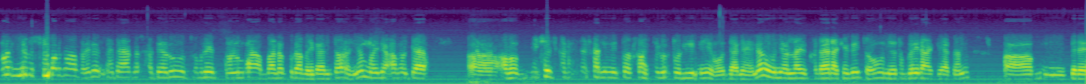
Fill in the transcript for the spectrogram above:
मेरो सम्पर्कमा भइरहन्छ त्यहाँका साथीहरू थुप्रै फोनमाबाट कुरा भइरहन्छ होइन? मैले अब त्यहाँ अब विशेष गरी त्यसका निमित्त स्वास्थ्यको टोली नै हो जाने होइन? उनीहरूलाई खटाइराखेकै छौँ उनीहरू गइराखेका छन्। के अरे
